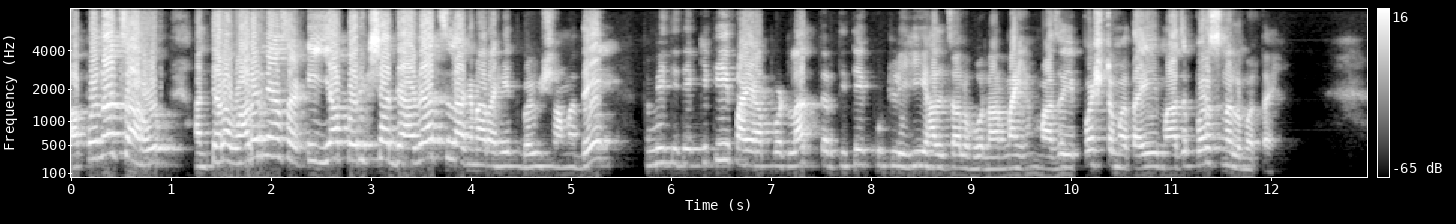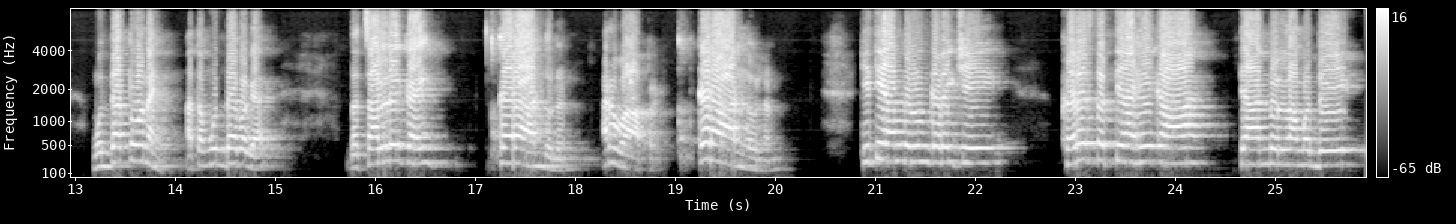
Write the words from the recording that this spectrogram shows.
आपणच आहोत आणि त्याला वाढवण्यासाठी या परीक्षा द्याव्याच लागणार आहेत. भविष्यामध्ये तुम्ही तिथे कितीही पाया पडलात तर तिथे कुठलीही हालचाल होणार नाही. माझं हे स्पष्ट मत आहे माझं पर्सनल मत आहे. मुद्दा तो नाही. आता मुद्दा बघा. आता चाललंय काय? करा आंदोलन. अरे बापरे. करा आंदोलन. किती आंदोलन करायचे? खरंच तथ्य आहे का? त्या आंदोलनामध्ये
